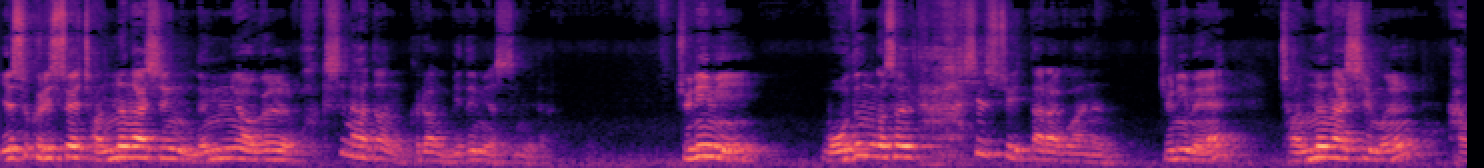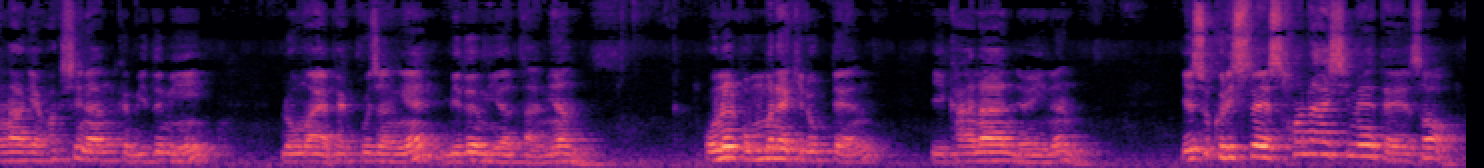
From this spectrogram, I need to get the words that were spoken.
예수 그리스도의 전능하신 능력을 확신하던 그런 믿음이었습니다. 주님이 모든 것을 다 하실 수 있다라고 하는 주님의 전능하심을 강하게 확신한 그 믿음이 로마의 백부장의 믿음이었다면 오늘 본문에 기록된 이 가나안 여인은 예수 그리스도의 선하심에 대해서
